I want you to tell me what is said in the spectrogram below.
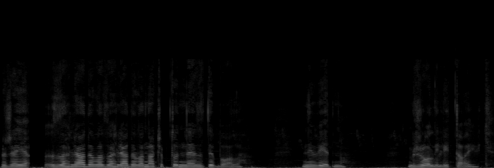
Вже я заглядала, заглядала, начебто не здибала. Не видно. Бджоли літають.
